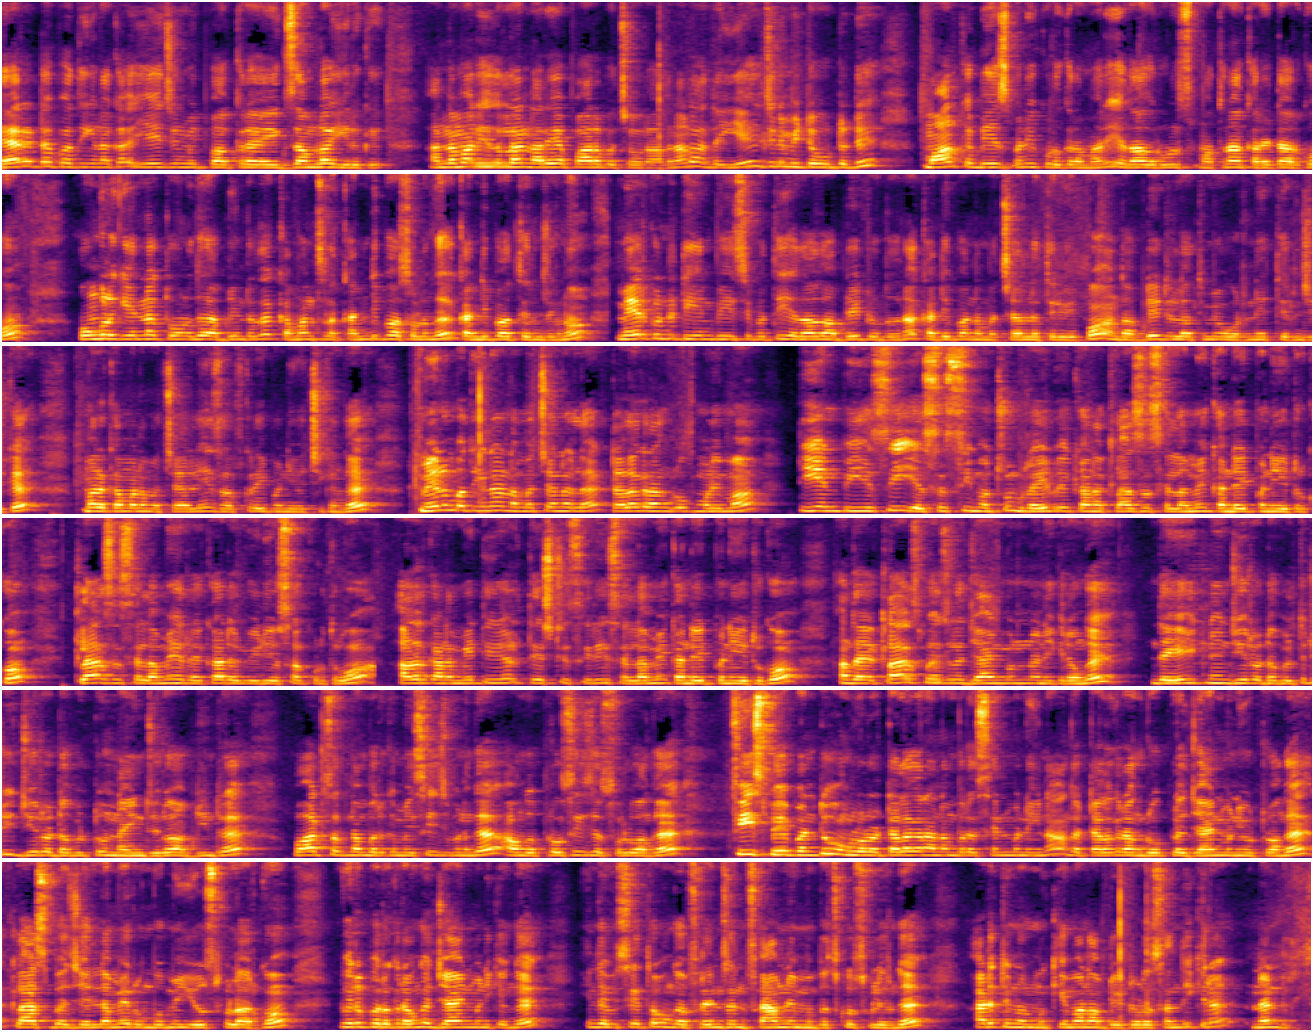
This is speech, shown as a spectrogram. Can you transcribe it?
டேரெக்டாக பார்த்தீங்கன்னாக்கா ஏஜ் லிமிட் பார்க்குற எக்ஸாம்லாம் இருக்குது அந்த மாதிரி இதெல்லாம் நிறைய பாரபட்சம் வரும். அதனால் அந்த ஏஜ் லிமிட்டை விட்டுட்டு மார்க்கை பேஸ் பண்ணி கொடுக்குற மாதிரி ஏதாவது ரூல்ஸ் மாற்றினா கரெக்டாக இருக்கும். உங்களுக்கு என்ன தோணுது அப்படின்றத கமெண்ட்ஸில் கண்டிப்பாக சொல்லுங்கள் கண்டிப்பாக தெரிஞ்சுக்கணும். மேற்கொண்டு டிஎன்பிஎஸ்சி பற்றி ஏதாவது அப்டேட் வந்ததுன்னா கண்டிப்பாக நம்ம சேனலில் தெரிவிப்போம். அந்த அப்டேட் எல்லாத்தையுமே உடனே தெரிஞ்சுக்க. மறக்காமல் நம்ம சேனலையும் சப்ஸ்கிரைப் பண்ணி வச்சுக்கோங்க. மேலும் பார்த்தீங்கன்னா நம்ம சேனலில் டெலகிராம் குரூப் மூலிமா டிஎன்பிஎஸ்சி எஸ்எஸ்சி மற்றும் ரயில்வேக்கான கிளாஸஸ் எல்லாமே கண்டக்ட் பண்ணிகிட்டு இருக்கோம். கிளாஸஸ் எல்லாமே ரெக்கார்டட் வீடியோஸாக கொடுத்துருவோம். அதற்கான மெட்டீரியல் டெஸ்ட் சீரிஸ் எல்லாமே கண்டக்ட் பண்ணிகிட்டு இருக்கோம். அந்த கிளாஸ் பேஜில் ஜாயின் பண்ணணும்னு நினைக்கிறவங்க இந்த eight nine zero double three zero double two nine zero அப்படின்ற வாட்ஸ்அப் நம்பருக்கு மெசேஜ் பண்ணுங்கள் அவங்க ப்ரொசீஜர் சொல்லுவாங்க. ஃபீஸ் பே பண்ணிட்டு உங்களோட டெலகிராம் நம்பரை சென்ட் பண்ணிங்கன்னா அந்த டெலகிராம் குரூப்பில் ஜாயின் பண்ணி விட்ருவாங்க கிளாஸ் பேட்ச் எல்லாமே ரொம்பவுமே யூஸ்ஃபுல்லாக இருக்கும். விருப்பம் இருக்கிறவங்க ஜாயின் பண்ணிக்கோங்க. இந்த விஷயத்தை உங்கள் ஃப்ரெண்ட்ஸ் அண்ட் ஃபேமிலி மெம்பர்ஸ்க்கும் சொல்லிடுங்க அடுத்து இன்னொரு முக்கியமான அப்டேட்டோட சந்திக்கிறேன். நன்றி.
